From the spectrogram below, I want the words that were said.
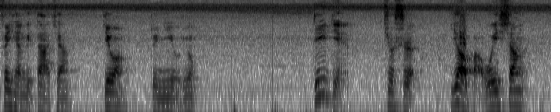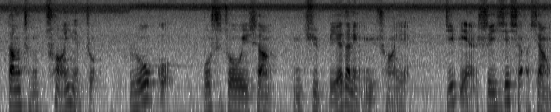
分享给大家。希望对你有用。第一点就是要把微商当成创业做。如果不是做微商，你去别的领域创业，即便是一些小项目，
